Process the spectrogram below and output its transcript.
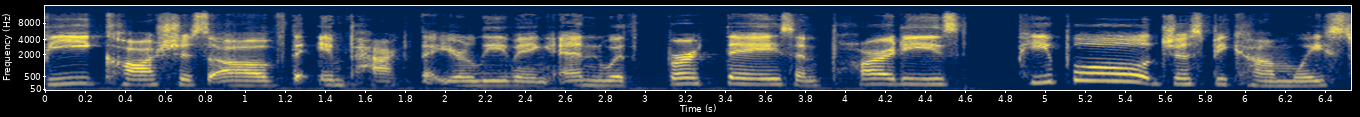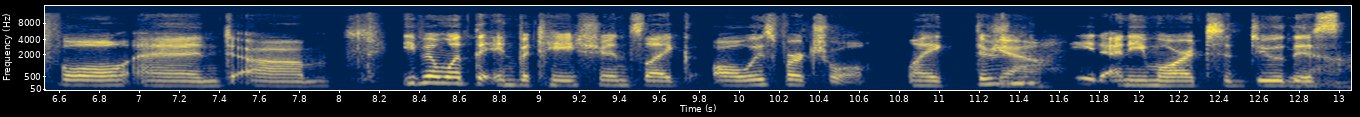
be cautious of the impact that you're leaving and with birthdays and parties people just become wasteful and um, even with the invitations like always virtual like there's no need anymore to do this Yeah.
